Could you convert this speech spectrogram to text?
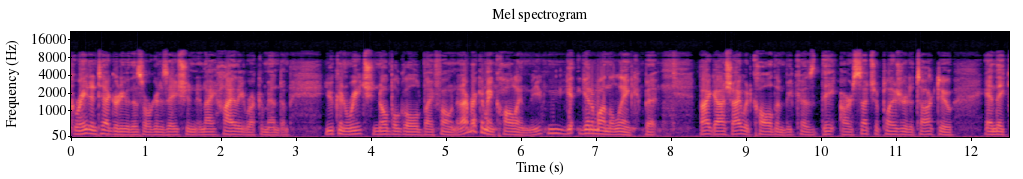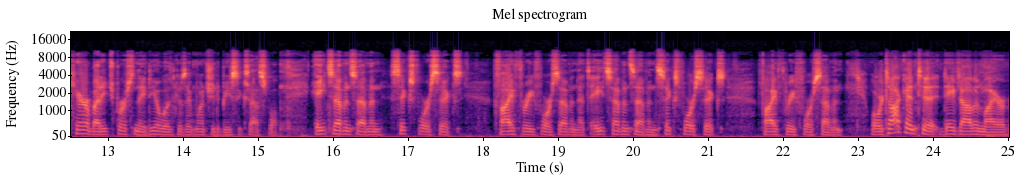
great integrity with this organization, and I highly recommend them. You can reach Noble Gold by phone, and I recommend calling them. You can get, get them on the link, but by gosh, I would call them because they are such a pleasure to talk to, and they care about each person they deal with because they want you to be successful. 877 646 5347. That's 877 646 5347. Well, we're talking to Dave Daubenmire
